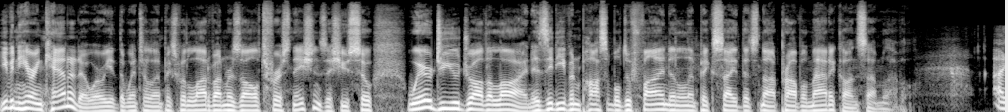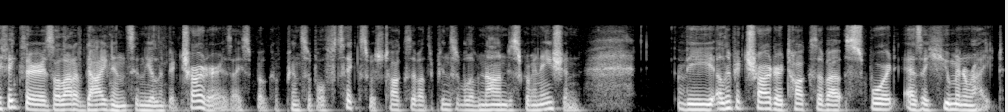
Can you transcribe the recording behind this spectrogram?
even here in Canada where we had the Winter Olympics with a lot of unresolved First Nations issues. So, where do you draw the line? Is it even possible to find an Olympic site that's not problematic on some level? I think there is a lot of guidance in the Olympic Charter, as I spoke of Principle 6, which talks about the principle of non discrimination. The Olympic Charter talks about sport as a human right.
